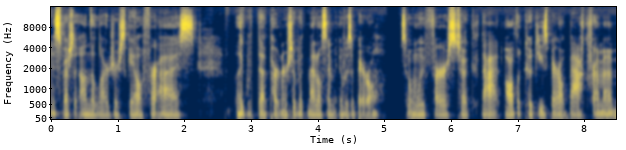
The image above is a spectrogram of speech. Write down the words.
especially on the larger scale for us, like with the partnership with Meddlesome, it was a barrel. So when we first took that, all the cookies barrel back from him,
